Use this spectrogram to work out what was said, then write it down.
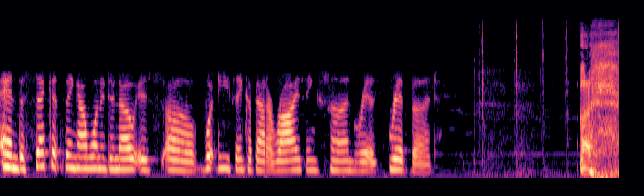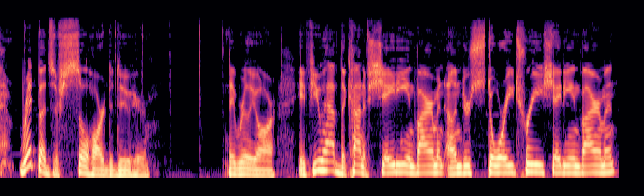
And the second thing I wanted to know is, uh, what do you think about a rising sun red redbud? Redbuds are so hard to do here. They really are. If you have the kind of shady environment, understory tree shady environment,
